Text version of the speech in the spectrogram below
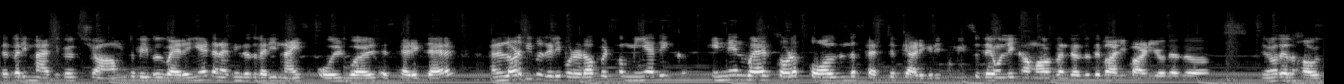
there's very magical charm to people wearing it, and I think there's a very nice old world aesthetic there. And a lot of people really put it off, but for me, I think Indian wear sort of falls in the festive category for me. So they only come out when there's a Diwali party or there's a, you know, there's a house,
